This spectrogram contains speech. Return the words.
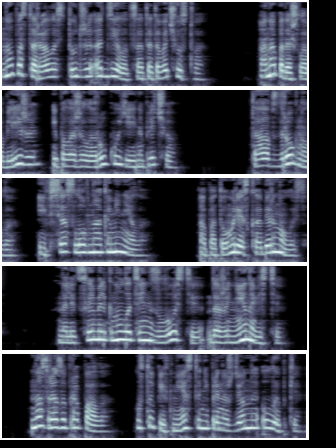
но постаралась тут же отделаться от этого чувства. Она подошла ближе и положила руку ей на плечо. Та вздрогнула и вся словно окаменела, а потом резко обернулась. На лице мелькнула тень злости, даже ненависти, но сразу пропала, уступив место непринужденной улыбке.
